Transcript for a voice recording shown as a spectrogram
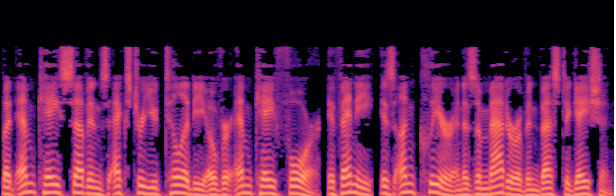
but MK7's extra utility over MK4, if any, is unclear and is a matter of investigation.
